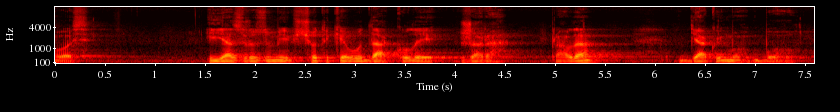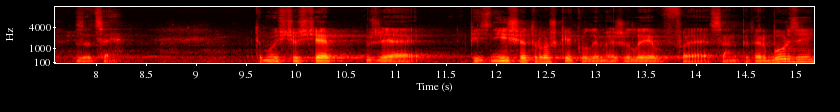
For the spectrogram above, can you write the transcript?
Ось. І я зрозумів, що таке вода, коли жара. Правда? Дякуємо Богу за це. Тому що ще вже пізніше трошки, коли ми жили в е, Санкт-Петербурзі,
